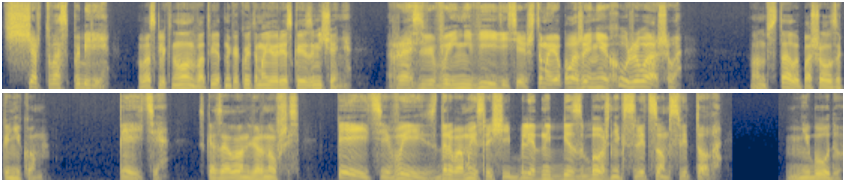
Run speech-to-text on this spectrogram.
«Черт вас побери!» — воскликнул он в ответ на какое-то мое резкое замечание. «Разве вы не видите, что мое положение хуже вашего?» Он встал и пошел за коньяком. «Пейте», — сказал он, вернувшись. «Пейте, вы, здравомыслящий, бледный безбожник с лицом святого». «Не буду»,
